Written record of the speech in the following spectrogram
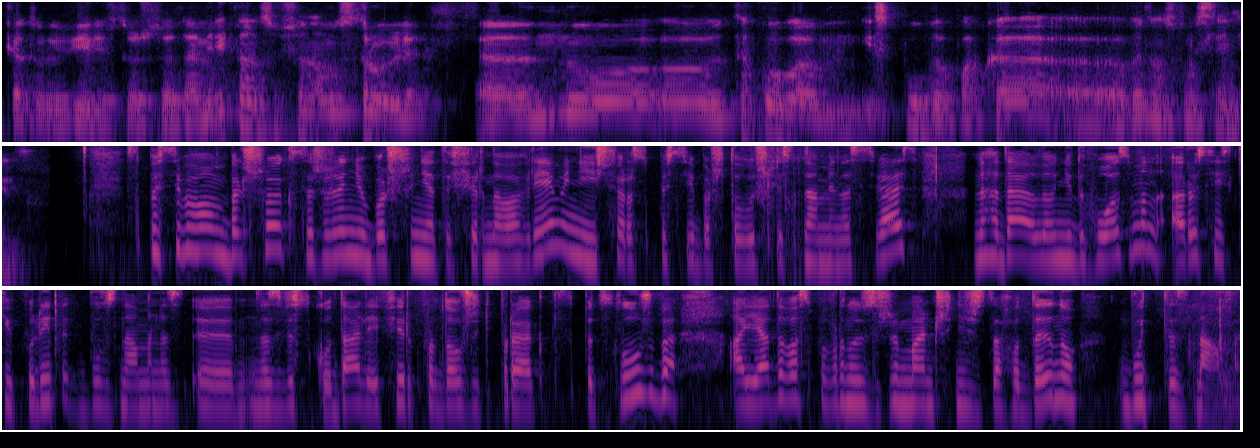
которые верят в то, что это американцы все нам устроили, Э, но э, такого испуга пока э, в этом смысле нет. Спасибо вам большое. К сожалению, больше нет эфирного времени. Еще раз спасибо, что вышли с нами на связь. Нагадаю, Леонід Гозман, російський політик, був з нами на, з- е, на зв'язку. Далі ефір продовжить проект спецслужби. А я до вас повернусь вже менш ніж за годину. Будьте з нами.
